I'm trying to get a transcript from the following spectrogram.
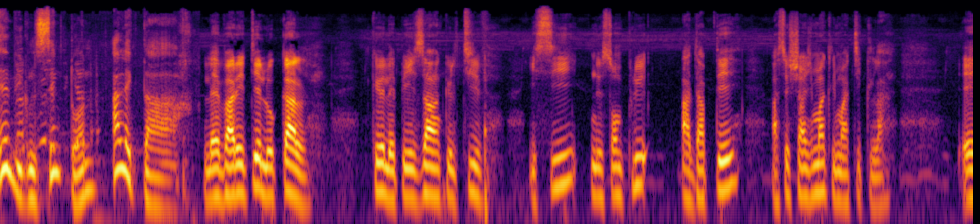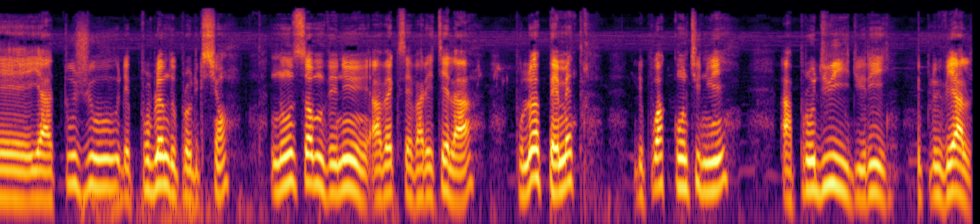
1,5 tonnes à l'hectare. Les variétés locales que les paysans cultivent ici ne sont plus adaptées à ce changement climatique-là. et il y a toujours des problèmes de production. Nous sommes venus avec ces variétés-là pour leur permettre de pouvoir continuer à produire du riz pluvial,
